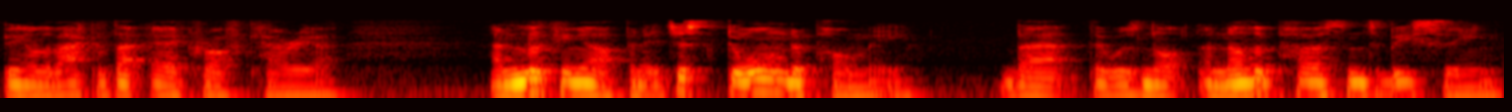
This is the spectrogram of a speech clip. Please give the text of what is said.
being on the back of that aircraft carrier and looking up, and it just dawned upon me that there was not another person to be seen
